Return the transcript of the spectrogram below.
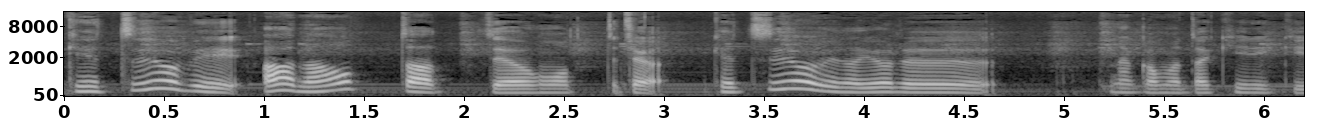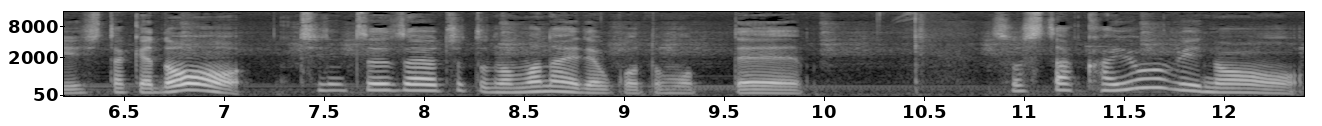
月曜日あ治ったって思って違う月曜日の夜なんかまたキリキリしたけど鎮痛剤をちょっと飲まないでおこうと思ってそしたら火曜日の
